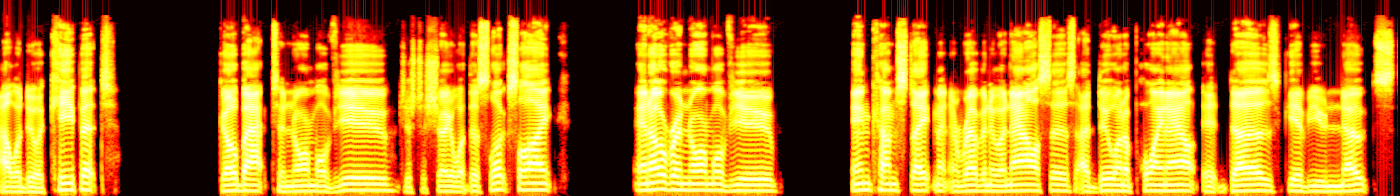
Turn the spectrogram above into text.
I will do a keep it. Go back to normal view just to show you what this looks like. And over in normal view, income statement and revenue analysis, I do want to point out it does give you notes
